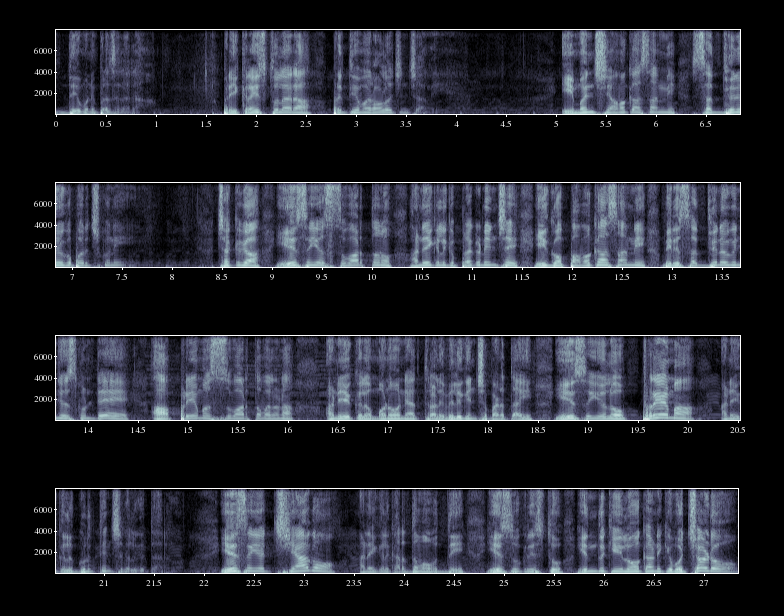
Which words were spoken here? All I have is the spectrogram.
దేవుని ప్రజలరా. ప్రియ క్రైస్తులరా ప్రతి వారు ఆలోచించాలి. ఈ మంచి అవకాశాన్ని సద్వినియోగపరుచుకుని చక్కగా ఏసయ్య సువార్తను అనేకులకి ప్రకటించే ఈ గొప్ప అవకాశాన్ని మీరు సద్వినియోగం చేసుకుంటే ఆ ప్రేమ సువార్త వలన అనేకుల మనోనేత్రాలు వెలిగించబడతాయి. ఏసయ్యలో ప్రేమ అనేకులు గుర్తించగలుగుతారు. ఏసయ్య త్యాగం అనేకులకు అర్థమవుద్ది. యేసుక్రీస్తు ఎందుకు ఈ లోకానికి వచ్చాడో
